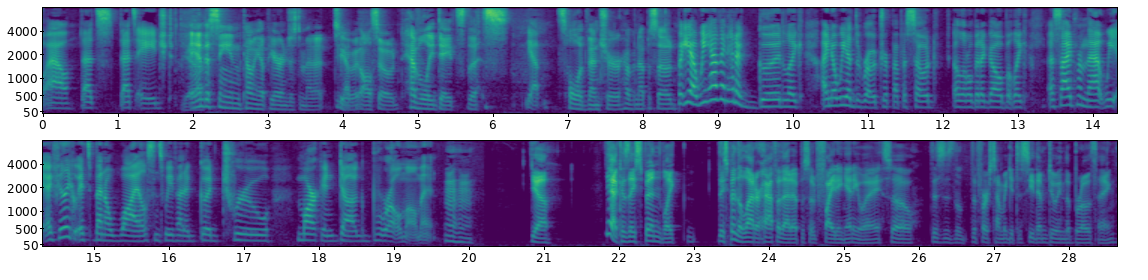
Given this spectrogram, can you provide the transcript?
wow, that's that's aged. Yeah. and a scene coming up here in just a minute too. It also heavily dates this Yep. this whole adventure of an episode. But yeah, we haven't had a good like I know we had the road trip episode a little bit ago, but like aside from that, we I feel like it's been a while since we've had a good true Mark and Doug bro moment. Mhm. Yeah, yeah, because they spend like they spend the latter half of that episode fighting anyway. So this is the the first time we get to see them doing the bro thing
